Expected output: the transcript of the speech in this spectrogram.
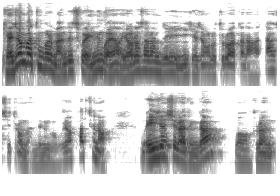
계정 같은 걸 만들 수가 있는 거예요. 여러 사람들이 이 계정으로 들어왔다 나갔다 할 수 있도록 만드는 거고요. 파트너, 뭐 에이전시라든가 뭐 그런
